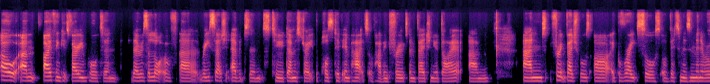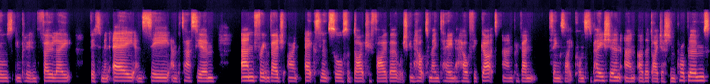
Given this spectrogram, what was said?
Oh, um, I think it's very important there is a lot of uh, research and evidence to demonstrate the positive impact of having fruit and veg in your diet. Um, and fruit and vegetables are a great source of vitamins and minerals, including folate, vitamin A and C, and potassium. And fruit and veg are an excellent source of dietary fiber, which can help to maintain a healthy gut and prevent things like constipation and other digestion problems.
